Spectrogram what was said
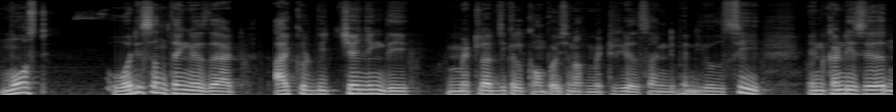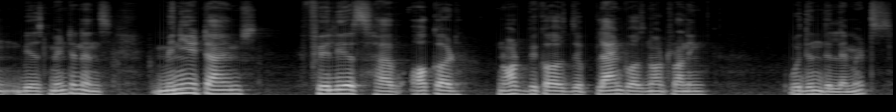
most worrisome thing is that I could be changing the metallurgical composition of materials and when you will see in condition based maintenance many times failures have occurred not because the plant was not running within the limits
